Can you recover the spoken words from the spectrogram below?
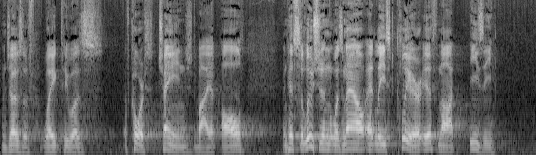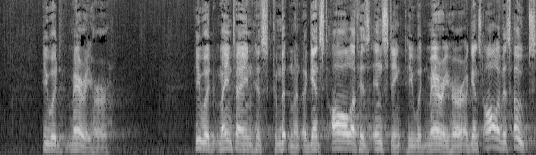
When Joseph waked, he was, of course, changed by it all, and his solution was now at least clear, if not easy. He would marry her he would maintain his commitment against all of his instinct. He would marry her against all of his hopes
